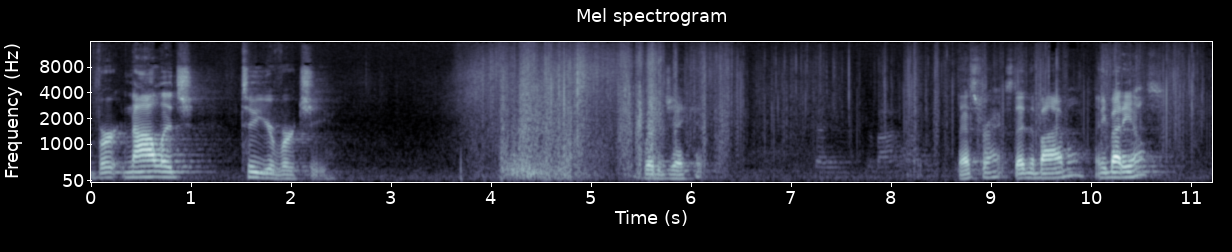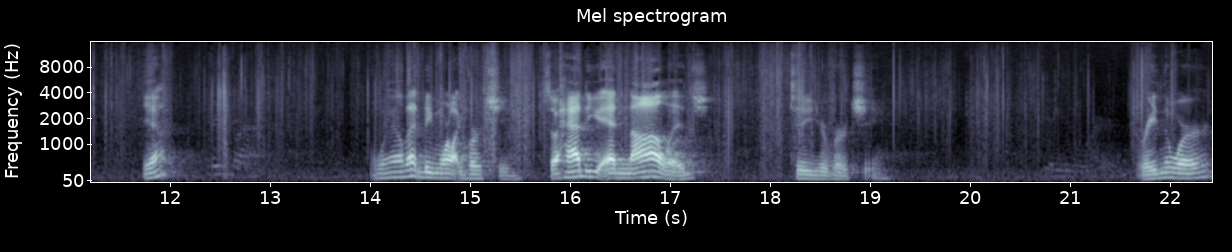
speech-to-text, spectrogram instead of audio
vir- knowledge to your virtue? Brother Jacob. That's right. Studying the Bible. Anybody else? Yeah? Well, that'd be more like virtue. So, how do you add knowledge to your virtue? Reading the Word.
